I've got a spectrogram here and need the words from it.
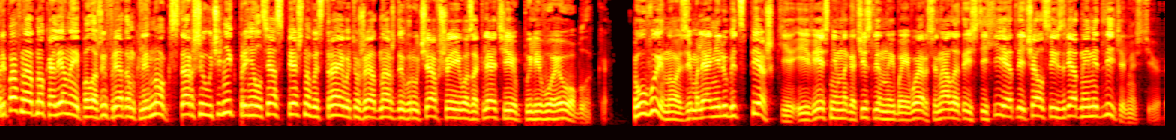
Припав на одно колено и положив рядом клинок, старший ученик принялся спешно выстраивать уже однажды выручавшее его заклятие «пылевое облако». Увы, но Земля не любит спешки, и весь немногочисленный боевой арсенал этой стихии отличался изрядной медлительностью.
